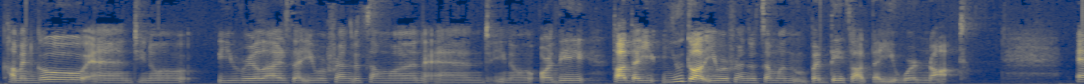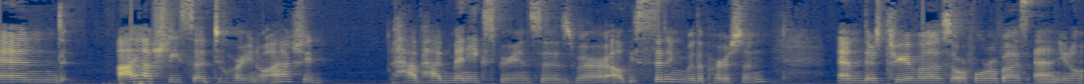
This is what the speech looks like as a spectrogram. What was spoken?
come and go and you know you realize that you were friends with someone and you know or they thought that you you thought you were friends with someone but they thought that you were not. And i actually said to her you know i actually have had many experiences where i'll be sitting with a person and there's three of us or four of us and you know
